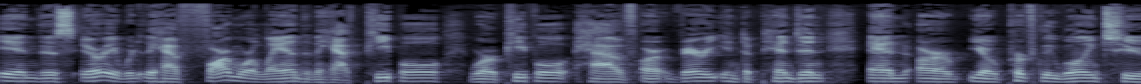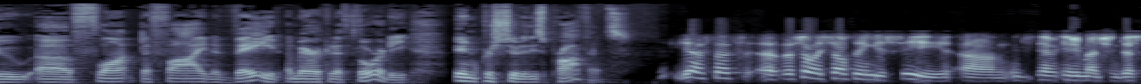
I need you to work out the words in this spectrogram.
in this area where they have far more land than they have people, where people have are very independent and are you know perfectly willing to uh, flaunt, defy, and evade American authority in pursuit of these profits. Yes, that's uh, that's certainly something you see. Um, you mentioned just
